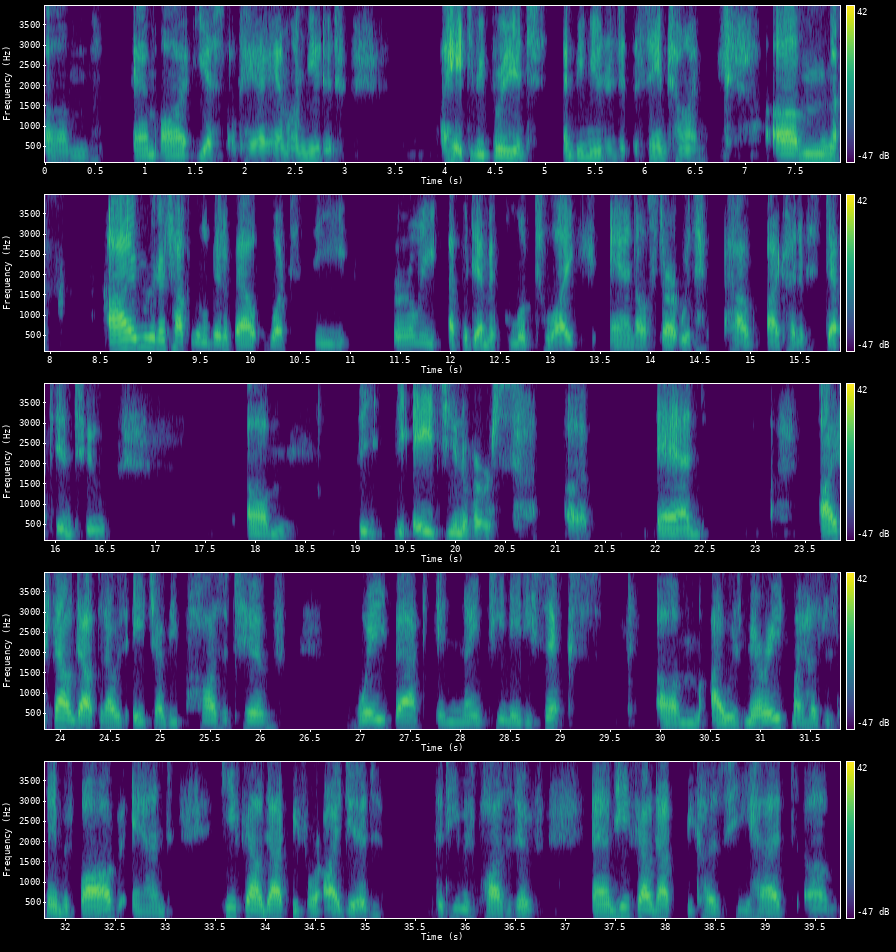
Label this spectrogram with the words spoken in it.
Um, am I? Yes, okay, I am unmuted. I hate to be brilliant and be muted at the same time. Um, I'm going to talk a little bit about what the early epidemic looked like, and I'll start with how I kind of stepped into um, the the AIDS universe, uh, and I found out that I was HIV positive way back in 1986. Um, I was married. My husband's name was Bob, and he found out before I did that he was positive, and he found out because he had um,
